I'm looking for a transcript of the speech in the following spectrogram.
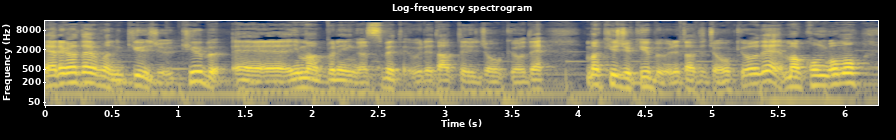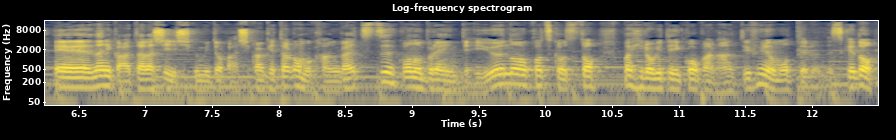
ありがたいことに99部、えー、今ブレインが全て売れたっていう状況で、まあ、99部売れたって状況で、まあ、今後も、えー、何か新しい仕組みとか仕掛けとかも考えつつ、このブレインっていうのをコツコツと、まあ、広げていこうかなっていうふうに思ってるんですけど、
